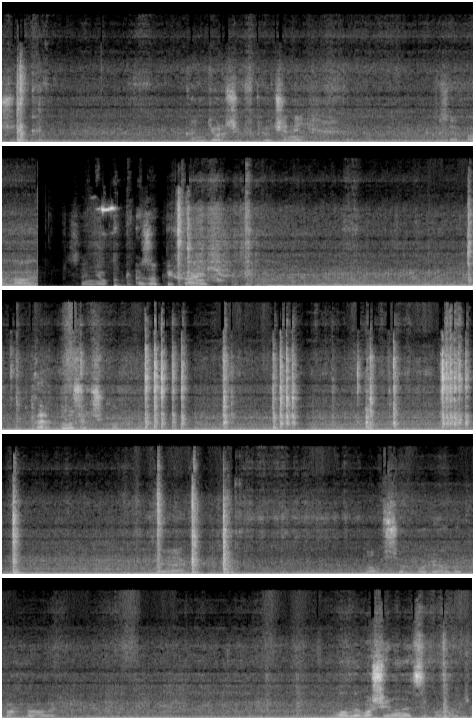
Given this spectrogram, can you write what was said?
Чик. Кондерчик включений. Все, погнали. Санюк запіхають картошечку. Так. Там все порядок, погнали. Главное машину не цепануть.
